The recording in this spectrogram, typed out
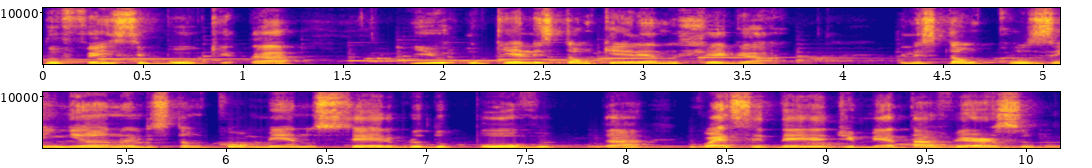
do Facebook, tá? E o, que eles estão querendo chegar. Eles estão cozinhando, eles estão comendo o cérebro do povo, tá? Com essa ideia de metaverso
